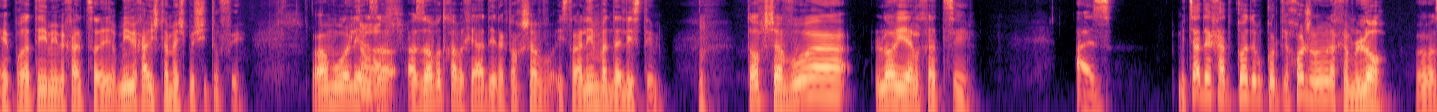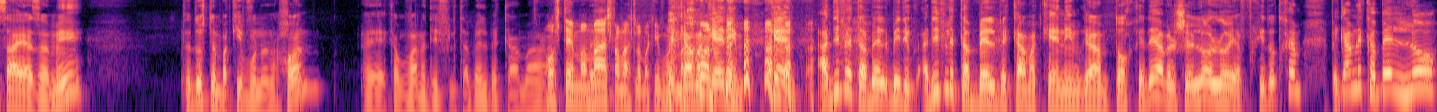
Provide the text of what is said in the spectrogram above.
אה, פרטיים מי בכלל צריך מי בכלל ישתמש בשיתופי. או אמרו לי. עזוב, עזוב אותך בחייאת דינק תוך שבוע ישראלים ונדליסטים. תוך שבוע לא יהיה לך צי. אז מצד אחד קודם כל ככל שאומרים לכם לא במסע היזמי תדעו שאתם בכיוון הנכון. אה, כמובן עדיף לטבל בכמה או שאתם ממש ממש לא בכיוון בכמה. קנים כן עדיף לטבל בדיוק עדיף לטבל בכמה קנים גם תוך כדי אבל שלא לא יפחיד אתכם וגם לקבל לא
